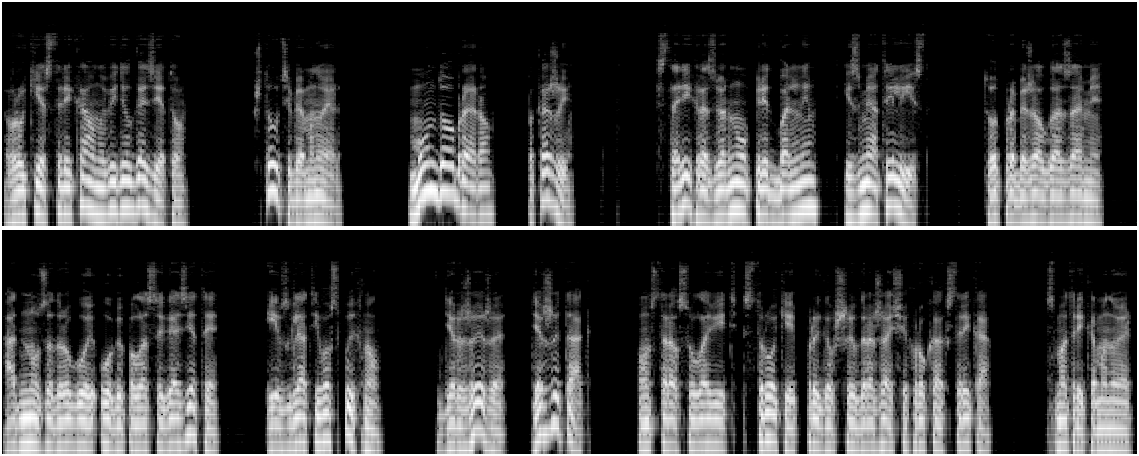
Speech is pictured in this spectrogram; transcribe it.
В руке старика он увидел газету. «Что у тебя, Мануэль?» «Мундо Обреро. Покажи». Старик развернул перед больным измятый лист. Тот пробежал глазами одну за другой обе полосы газеты, и взгляд его вспыхнул. «Держи же, держи так!» Он старался уловить строки, прыгавшие в дрожащих руках старика. «Смотри-ка, Мануэль,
